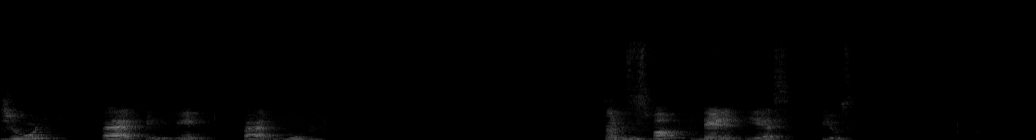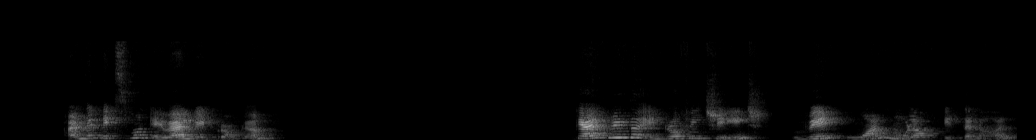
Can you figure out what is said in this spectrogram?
joule per Kelvin per mole. So this is for del S fuse. And the next one evaluate problem. Calculate the entropy change when 1 mole of ethanol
